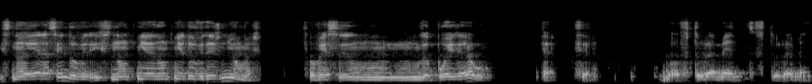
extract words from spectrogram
Isso não era sem dúvida, isso não tinha, não tinha dúvidas nenhumas. Se houvesse um, uns apoios, era bom. É, era. Bom, futuramente, futuramente.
